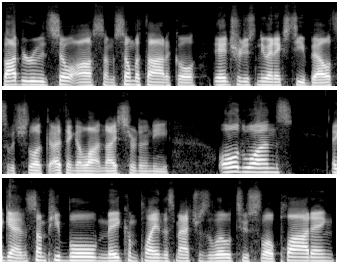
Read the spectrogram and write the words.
Bobby Roode's so awesome, so methodical. They introduced new NXT belts, which look, I think, a lot nicer than the old ones. Again, some people may complain this match was a little too slow plotting,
